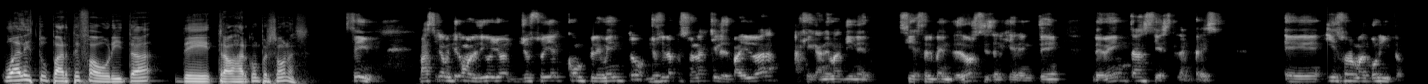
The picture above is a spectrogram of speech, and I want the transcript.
cuál es tu parte favorita de trabajar con personas. Sí, básicamente como les digo yo, yo soy el complemento, yo soy la persona que les va a ayudar a que gane más dinero, si es el vendedor, si es el gerente de ventas, si es la empresa. Eh, y eso es lo más bonito,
